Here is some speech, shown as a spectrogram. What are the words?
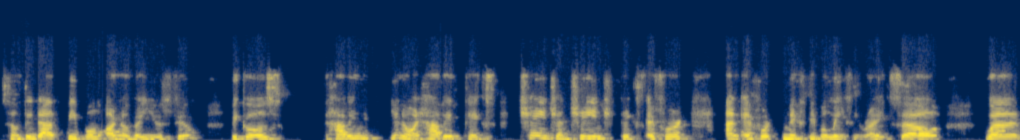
something that people are not very used to because having, you know, a habit takes change and change takes effort and effort makes people lazy, right? So what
